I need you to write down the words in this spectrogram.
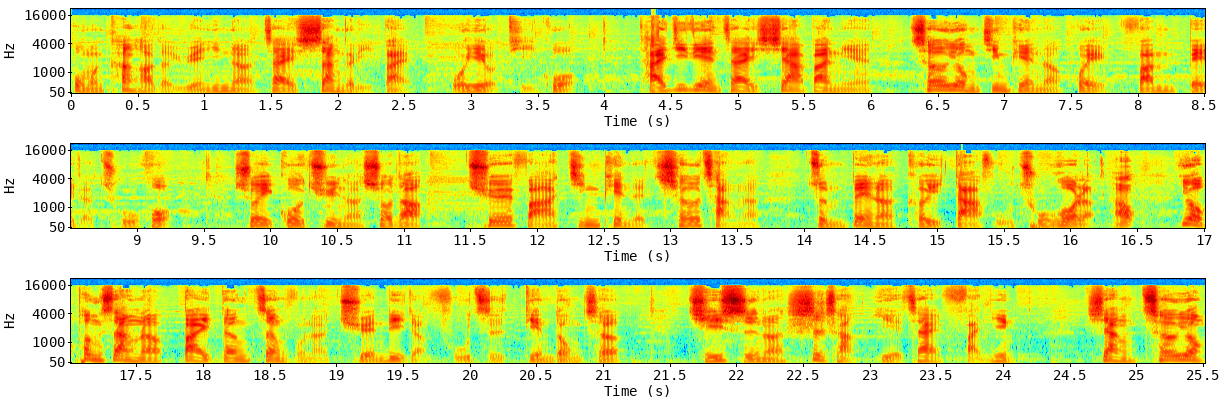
我们看好的原因呢，在上个礼拜我也有提过，台积电在下半年车用晶片呢会翻倍的出货，所以过去呢受到缺乏晶片的车厂呢，准备呢可以大幅出货了。好。又碰上呢，拜登政府呢全力的扶植电动车，其实呢市场也在反映，像车用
